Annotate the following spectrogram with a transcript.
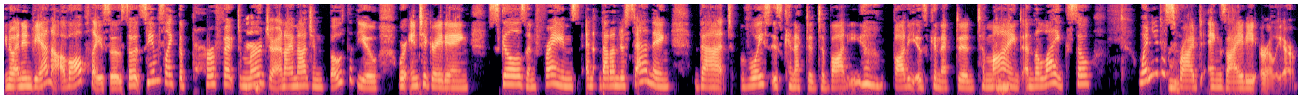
you know, and in Vienna of all places. So it seems like the perfect mm-hmm. merger. And I imagine both of you were integrating skills and frames and that understanding that voice is connected to body, body is connected to mind mm. and the like. So when you described anxiety earlier,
